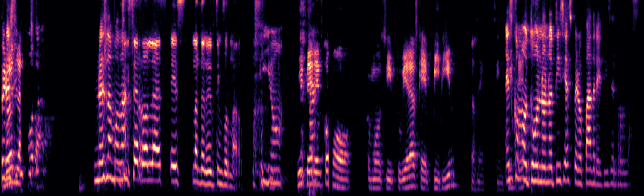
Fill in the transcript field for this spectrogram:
pero no sí, es la moda. no es la moda. Dice Rolas es mantenerte informado. Y yo, Twitter es como, como si tuvieras que vivir, no sé, sin es como tú, no noticias, pero padre, dice el Rolas.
